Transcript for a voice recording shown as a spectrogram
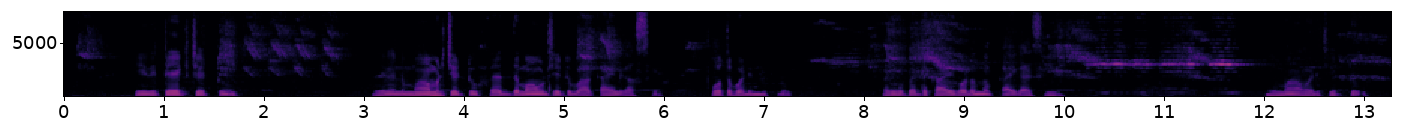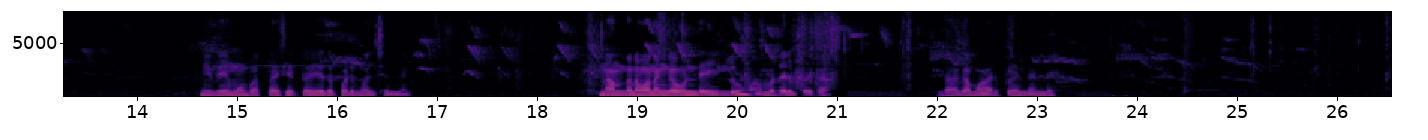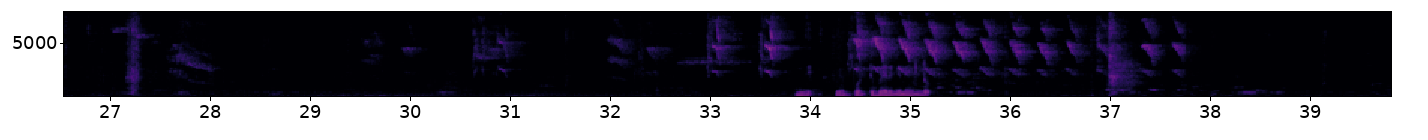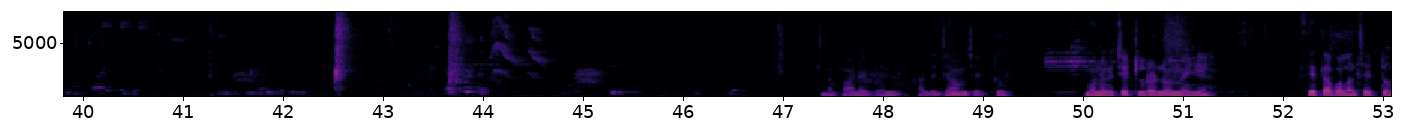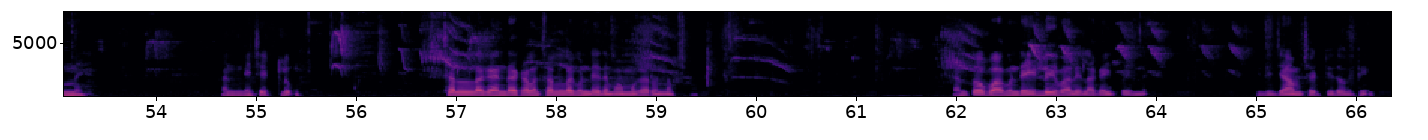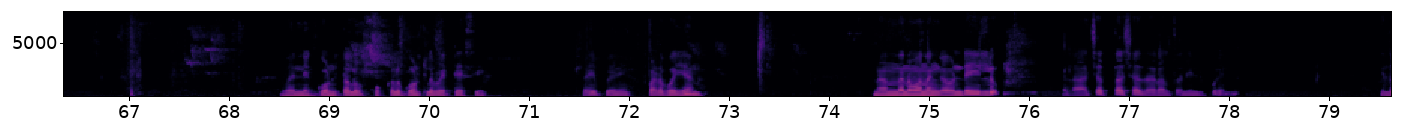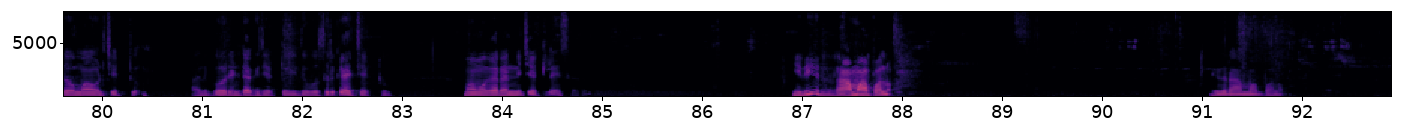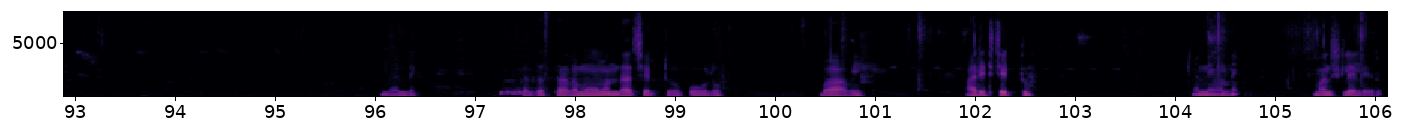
ఇది టేక్ చెట్టు. ఇదిగండి మామిడి చెట్టు. పెద్ద మామిడి చెట్టు బాగా కాయలు కాస్తాయి. పూత పడింది ఇప్పుడు. అది ఒక పెద్ద కాయ కూడా ఉంది ఒక కాయ కాసింది. ఈ మామిడి చెట్టు. ఇదేమో బత్తాయి చెట్టు ఏదో పడి మొలిచింది. నందనవనంగా ఉండే ఇల్లు మా అమ్మ చనిపోయాక. ఇలాగా మారిపోయిందండి. ఇది పుట్టి పెరిగిన ఇల్లు. పాడైపోయింది. అది జామ చెట్టు. మునగ చెట్లు రెండు ఉన్నాయి. సీతాఫలం చెట్టు ఉంది. అన్ని చెట్లు. చల్లగా ఎండాకాలం చల్లగా ఉండేది మా అమ్మగారు ఉన్నప్పుడు. ఎంతో బాగుండే ఇల్లు ఇవాళ ఇలాగ అయిపోయింది ఇది జామ చెట్టు ఇది ఒకటి ఇవన్నీ గుంటలు కుక్కలు గుంటలు పెట్టేసి ఇట్లా అయిపోయినాయి పడబోయాను. నందనవనంగా ఉండే ఇల్లు. ఇలా చెత్త చెదారాలతో నిండిపోయింది. ఇదో మామిడి చెట్టు. అది గోరింటాకు చెట్టు ఇది ఉసిరికాయ చెట్టు. మా అమ్మగారు అన్ని చెట్లు వేశారు. ఇది రామాపలం. ఇది రామాపాలెం ఇదండి పెద్ద స్థలము మందార చెట్టు పూలు బావి అరటి చెట్టు అన్నీ ఉన్నాయి. మనుషులే లేరు.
